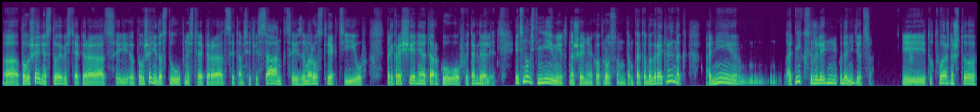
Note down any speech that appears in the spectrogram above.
повышение стоимости операций, повышение доступности операций, там все эти санкции, заморозки активов, прекращение торгов и так далее. Эти новости не имеют отношения к вопросам, там, как обыграть рынок, они, от них, к сожалению, никуда не деться. И mm. тут важно, что а,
